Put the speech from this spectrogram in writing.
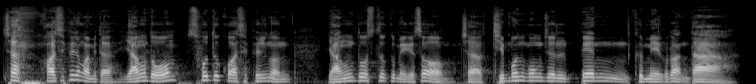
자, 과세표준 갑니다. 양도 소득 과세표준은 양도소득 금액에서 자, 기본 공제를 뺀 금액으로 한다.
